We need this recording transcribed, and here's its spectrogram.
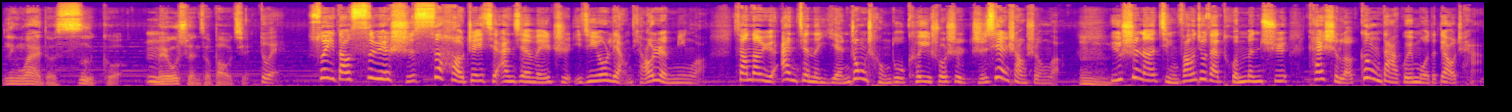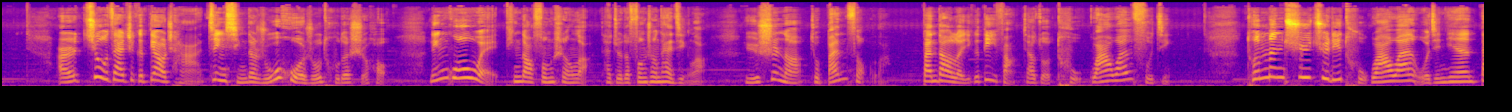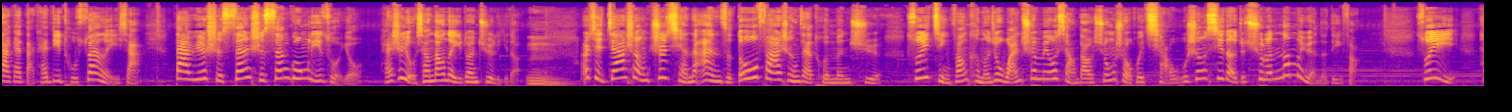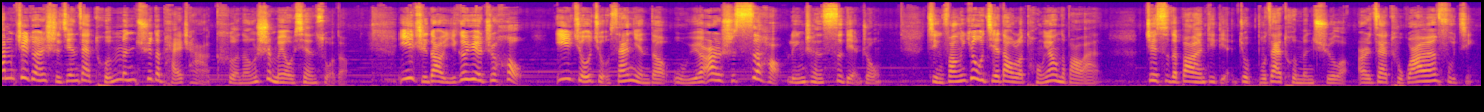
另外的四个没有选择报警。对。所以到四月十四号这一起案件为止，已经有两条人命了，相当于案件的严重程度可以说是直线上升了。嗯，于是呢，警方就在屯门区开始了更大规模的调查，而就在这个调查进行的如火如荼的时候，林国伟听到风声了，他觉得风声太紧了，于是呢就搬走了，搬到了一个地方叫做土瓜湾附近。屯门区距离土瓜湾，我今天大概打开地图算了一下，大约是三十三公里左右，还是有相当的一段距离的。嗯，而且加上之前的案子都发生在屯门区，所以警方可能就完全没有想到凶手会悄无声息的就去了那么远的地方，所以他们这段时间在屯门区的排查可能是没有线索的，一直到一个月之后，一九九三年的五月二十四号凌晨四点钟，警方又接到了同样的报案。这次的报案地点就不在屯门区了，而在土瓜湾附近。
